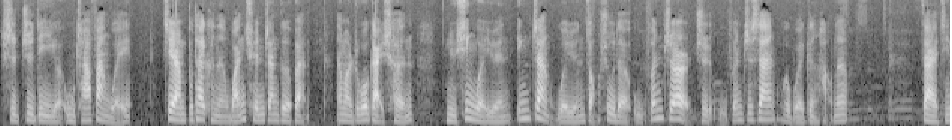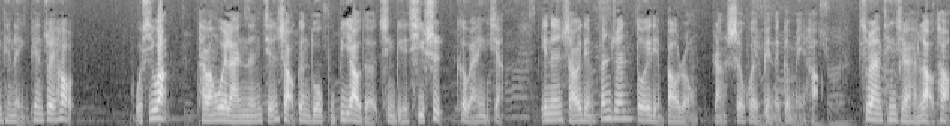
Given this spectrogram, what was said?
是制定一个误差范围。既然不太可能完全占各半，那么如果改成女性委员应占委员总数的五分之二至五分之三，会不会更好呢？在今天的影片最后，我希望台湾未来能减少更多不必要的性别歧视、刻板印象，也能少一点纷争，多一点包容，让社会变得更美好。虽然听起来很老套，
